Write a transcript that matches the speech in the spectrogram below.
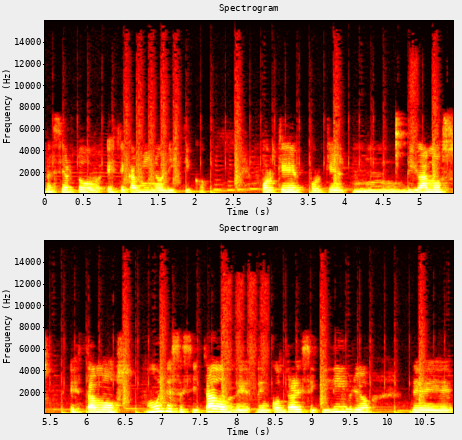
¿no es cierto?, este camino holístico. Porque, mm, digamos, estamos muy necesitados de, encontrar ese equilibrio, de,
